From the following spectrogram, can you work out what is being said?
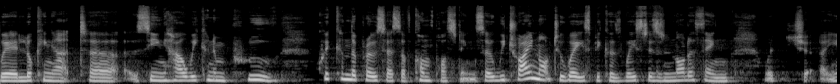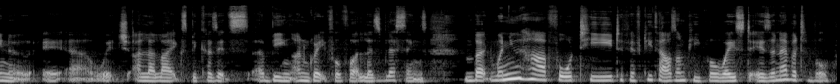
we're looking at uh, seeing how we can improve quicken the process of composting. So we try not to waste because waste is not a thing which, uh, you know, uh, which Allah likes because it's uh, being ungrateful for Allah's blessings. But when you have 40 to 50,000 people, waste is inevitable.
